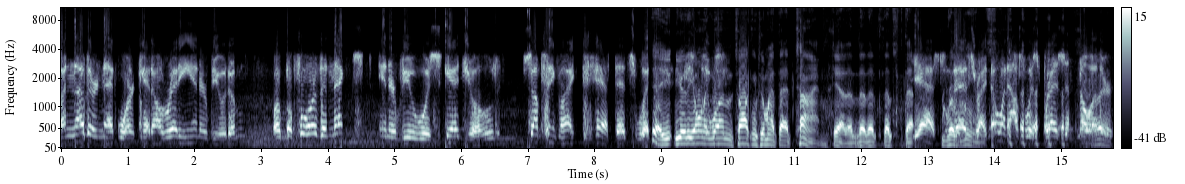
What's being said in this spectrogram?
another network had already interviewed him, or before the next interview was scheduled. Something like that. That's what. Yeah, you, you're the only one talking to him at that time. Yeah, that, that, that, that's that. Yes, really that's means. right. No one else was present. No other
